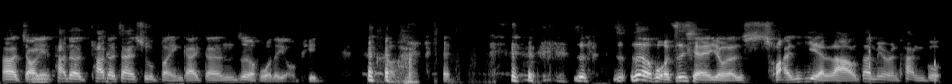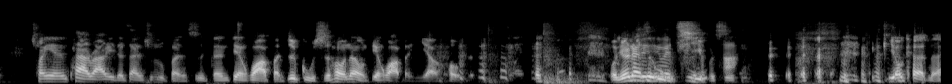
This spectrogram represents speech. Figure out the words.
他的教练，他的他的战术本应该跟热火的有拼。热热火之前有人传言啦，但没有人看过。传言 Pat Riley 的战术本是跟电话本，就是古时候那种电话本一样厚的。我觉得那是武器，不是？有可能，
